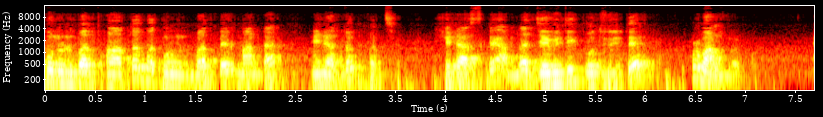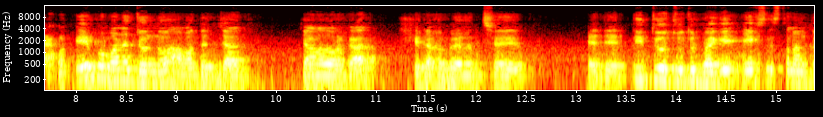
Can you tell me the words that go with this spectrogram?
কোন অনুপাত ধনাত্মক বা কোন অনুপাতের মানটা ঋণাত্মক হচ্ছে। সেটা আজকে আমরা জ্যামিতিক পদ্ধতিতে প্রমাণ করব। এখন এই প্রমাণের জন্য আমাদের যা জানা দরকার, সেটা হবে হচ্ছে যে তৃতীয় চতুর্ভাগে এক্স স্থানাঙ্ক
